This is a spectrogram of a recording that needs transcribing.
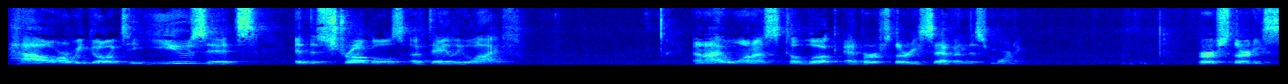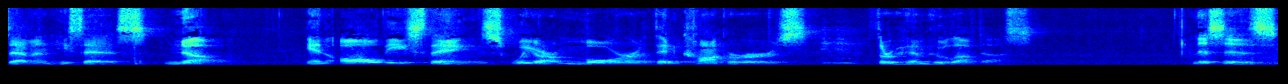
How are we going to use it in the struggles of daily life? And I want us to look at verse 37 this morning. Verse 37, he says, No, in all these things we are more than conquerors through him who loved us. This is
